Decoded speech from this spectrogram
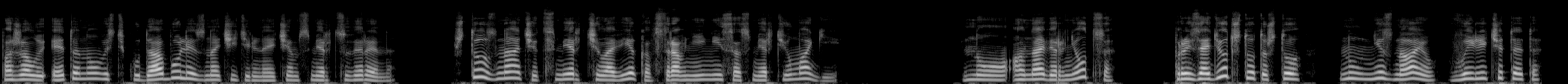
Пожалуй, эта новость куда более значительная, чем смерть суверена. Что значит смерть человека в сравнении со смертью магии? Но она вернется? Произойдет что-то, что, ну, не знаю, вылечит это?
